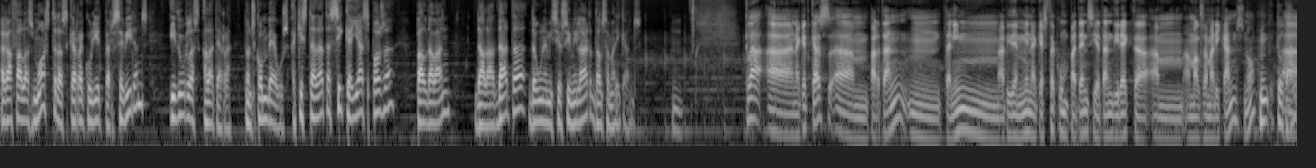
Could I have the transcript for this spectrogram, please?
agafar les mostres que ha recollit Perseverance i dur-les a la Terra. Doncs com veus, aquesta data sí que ja es posa pel davant de la data d'una missió similar dels americans. Mm. Clar, eh, en aquest cas, per tant, mm, tenim, evidentment, aquesta competència tan directa amb, amb els americans, no? Mm, total.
